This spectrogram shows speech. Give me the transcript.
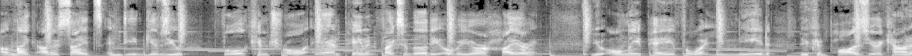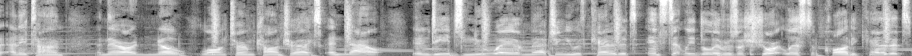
Unlike other sites, Indeed gives you full control and payment flexibility over your hiring. You only pay for what you need, you can pause your account at any time, and there are no long term contracts. And now, Indeed's new way of matching you with candidates instantly delivers a short list of quality candidates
